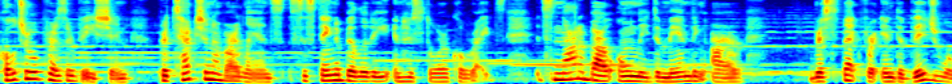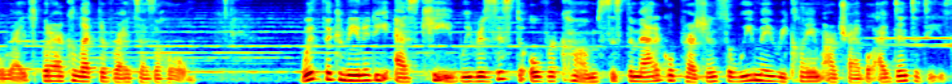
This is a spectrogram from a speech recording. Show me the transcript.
cultural preservation, protection of our lands, sustainability, and historical rights. It's not about only demanding our respect for individual rights, but our collective rights as a whole. With the community as key, we resist to overcome systematic oppression so we may reclaim our tribal identities.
